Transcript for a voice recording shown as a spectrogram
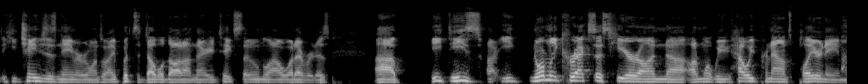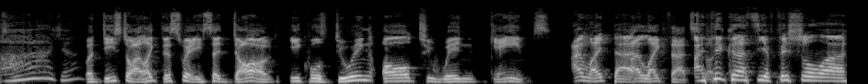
he changes his name every once in a while. He puts a double dot on there. He takes the umlaut, whatever it is. Uh, he, he's uh, he normally corrects us here on uh, on what we how we pronounce player names. Ah, yeah. But Disto, I like this way. He said dog equals doing all to win games. I like that. I like that. I think that's the official uh,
